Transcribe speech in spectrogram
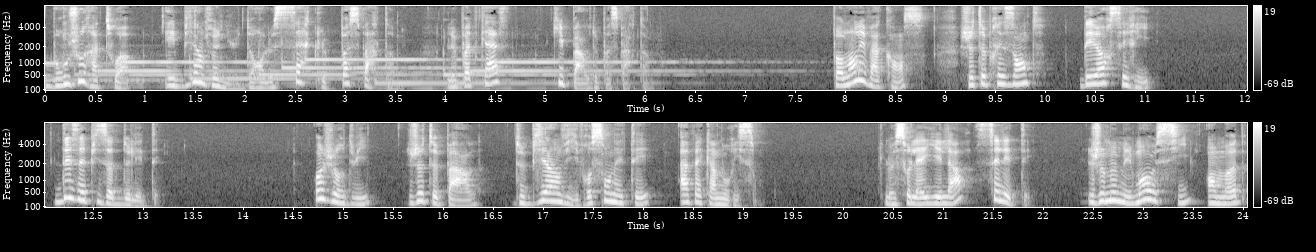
Bonjour à toi et bienvenue dans le Cercle Postpartum, le podcast qui parle de postpartum. Pendant les vacances, je te présente des hors-séries, des épisodes de l'été. Aujourd'hui, je te parle de bien vivre son été avec un nourrisson. Le soleil est là, c'est l'été. Je me mets moi aussi en mode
